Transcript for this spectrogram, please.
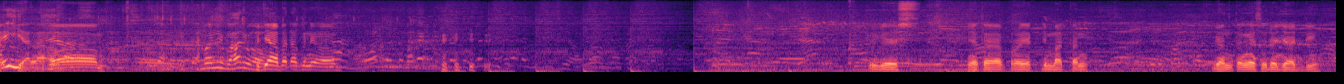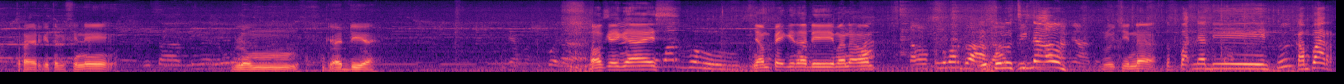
Iyalah om. Baru. Om? Pejabat aku nih om. Tuh guys, ternyata proyek jembatan gantengnya sudah jadi. Terakhir kita ke sini belum jadi ya. Oke guys, nyampe kita di mana Om? Di Pulau Cina om. Blue Cina. Tepatnya di Kampar.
